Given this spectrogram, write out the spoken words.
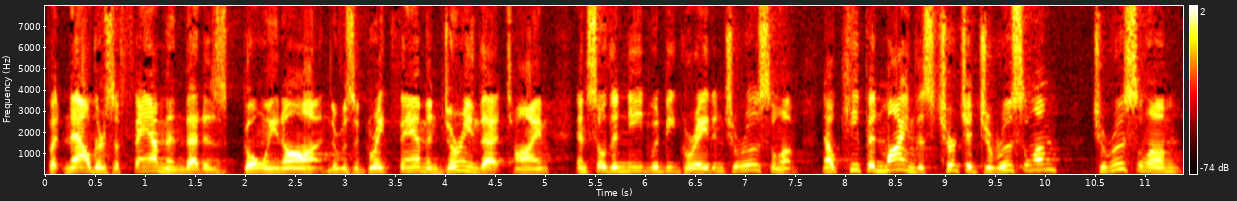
But now there's a famine that is going on. There was a great famine during that time, and so the need would be great in Jerusalem. Now keep in mind, this church at Jerusalem, Jerusalem,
